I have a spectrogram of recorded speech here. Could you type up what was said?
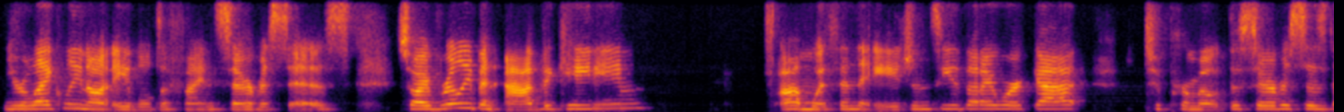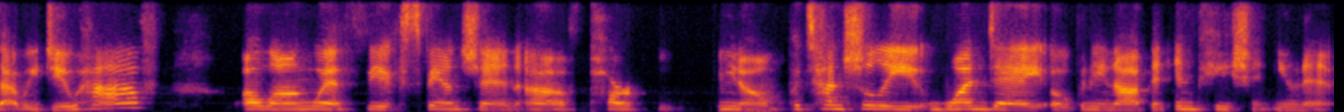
you're likely not able to find services. So I've really been advocating um, within the agency that I work at to promote the services that we do have, along with the expansion of part, you know, potentially one day opening up an inpatient unit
